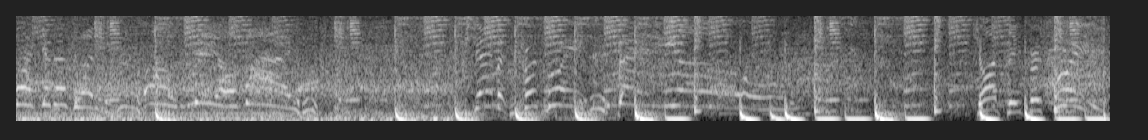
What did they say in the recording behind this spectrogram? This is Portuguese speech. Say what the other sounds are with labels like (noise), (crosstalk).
mark in this one. Oh, me, oh my! Shaman for three. Bingo! Chauncey for three.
